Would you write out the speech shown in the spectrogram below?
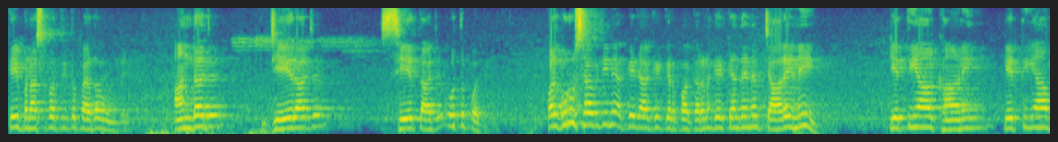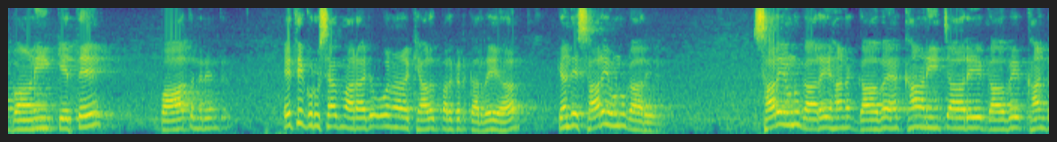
ਕਈ ਬਨਸਪਤੀ ਤੋਂ ਪੈਦਾ ਹੁੰਦੇ ਆ। ਅੰਡਜ ਜੇਰਜ ਸੇਤਜ ਉਤਪਜ ਪਰ ਗੁਰੂ ਸਾਹਿਬ ਜੀ ਨੇ ਅੱਗੇ ਜਾ ਕੇ ਕਿਰਪਾ ਕਰਨਗੇ, ਕਹਿੰਦੇ ਨੇ ਚਾਰੇ ਨਹੀਂ, ਕੇਤੀਆਂ ਖਾਣੀ, ਕੇਤੀਆਂ ਬਾਣੀ, ਕੇਤੇ ਪਾਤ ਨਰਿੰਦ ਇੱਥੇ ਗੁਰੂ ਸਾਹਿਬ ਮਹਾਰਾਜ ਉਹਨਾਂ ਦਾ ਖਿਆਲ ਪ੍ਰਗਟ ਕਰ ਰਹੇ ਆ, ਕਹਿੰਦੇ ਸਾਰੇ ਉਹਨੂੰ ਗਾ ਰਹੇ ਆ। ਸਾਰੇ ਉਹਨੂੰ ਗਾ ਰਹੇ ਹਨ ਗਾਵੇ ਖਾਣੀ ਚਾਰੇ, ਗਾਵੇ ਖੰਡ,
